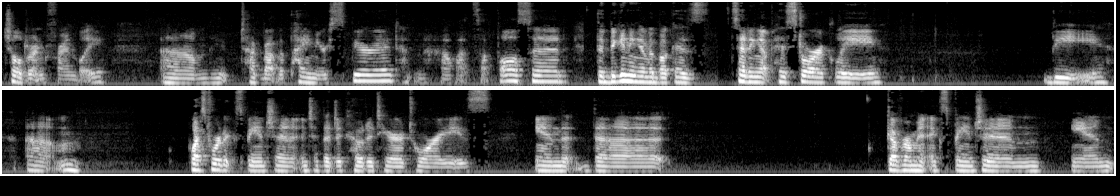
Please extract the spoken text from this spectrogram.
children friendly. Um, they talk about the pioneer spirit and how that's a falsehood. The beginning of the book is setting up historically the um, westward expansion into the Dakota territories and the government expansion and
